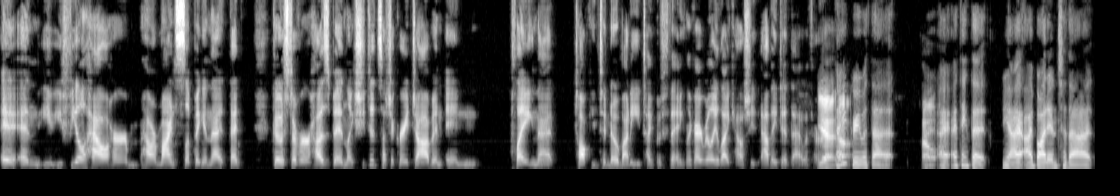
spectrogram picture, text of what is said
and you, you feel how her how her mind's slipping and that that ghost of her husband. Like she did such a great job in in playing that talking to nobody type of thing. Like I really like how she how they did that with her. Yeah, no. I agree with that. Oh. I, I think that yeah, I, I bought into that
